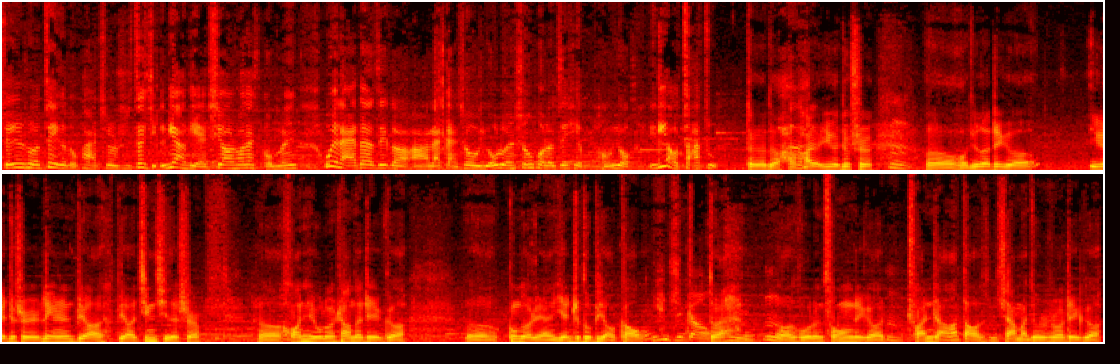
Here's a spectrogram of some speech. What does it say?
所以说这个的话，就是这几个亮点，希望说在我们未来的这个啊，来感受游轮生活的这些朋友一定要抓住。对对对，还还有一个就是，嗯，呃，我觉得这个一个就是令人比较比较惊奇的是，呃，黄金游轮上的这个呃工作人员颜值都比较高，颜值高。对，呃，无论从这个船长啊到下面，就是说这个。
